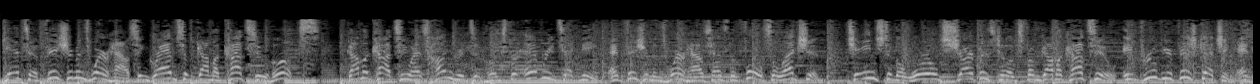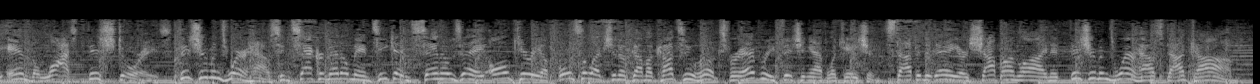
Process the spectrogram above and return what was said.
get to Fisherman's Warehouse and grab some Gamakatsu hooks. Gamakatsu has hundreds of hooks for every technique, and Fisherman's Warehouse has the full selection. Change to the world's sharpest hooks from Gamakatsu. Improve your fish catching and end the lost fish stories. Fisherman's Warehouse in Sacramento, Manteca, and San Jose all carry a full selection of Gamakatsu hooks for every fishing application. Stop in today or shop online at Fisherman's fisherman'swarehouse.com com.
